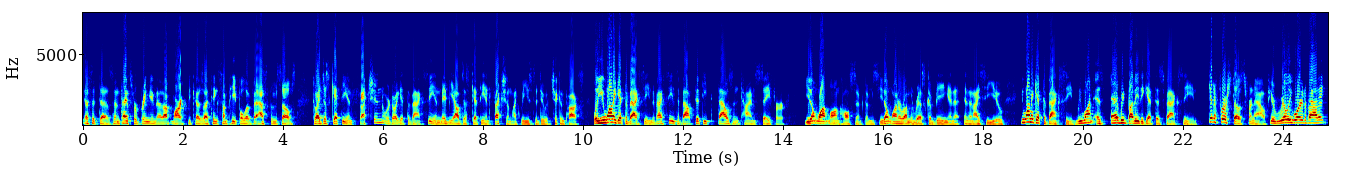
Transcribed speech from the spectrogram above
Yes, it does. And thanks for bringing that up, Mark, because I think some people have asked themselves, do I just get the infection or do I get the vaccine? Maybe I'll just get the infection like we used to do with chickenpox. Well, you want to get the vaccine. The vaccine's about 50,000 times safer. You don't want long haul symptoms. You don't want to run the risk of being in, a, in an ICU. You want to get the vaccine. We want as everybody to get this vaccine. Get a first dose for now. If you're really worried about it,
